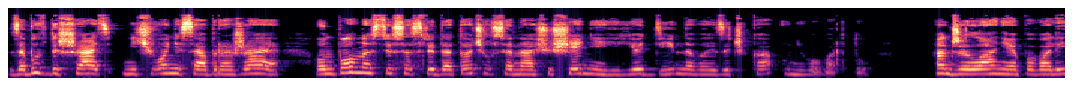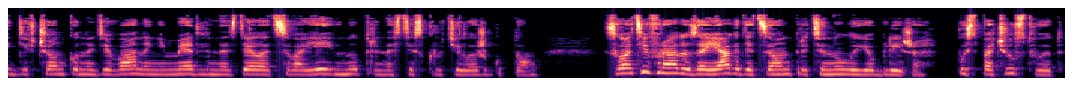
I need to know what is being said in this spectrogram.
Забыв дышать, ничего не соображая, он полностью сосредоточился на ощущении ее дивного язычка у него во рту. От желания повалить девчонку на диван и немедленно сделать своей внутренности скрутило жгутом. Схватив Раду за ягодицы, он притянул ее ближе. Пусть почувствует,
